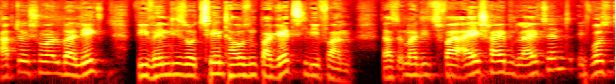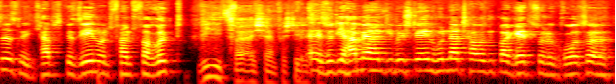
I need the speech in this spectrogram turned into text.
habt ihr euch schon mal überlegt, wie wenn die so 10.000 Baguettes liefern, dass immer die zwei Eischeiben gleich sind? Ich wusste es nicht. Ich habe es gesehen und fand verrückt. Wie die zwei Eischeiben, verstehe ich. Also die haben ja, die bestellen 100.000 Baguettes, so eine große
